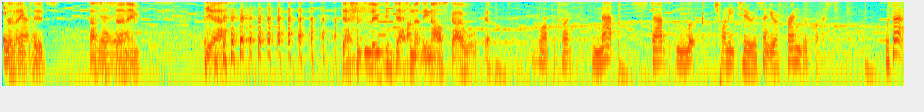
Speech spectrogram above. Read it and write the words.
Okay. Exactly. related. That's his Yeah, yeah. surname. Yeah. Def- Luke definitely not a Skywalker. What the fuck? Napstablook 22 has sent you a friend request. Was that?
